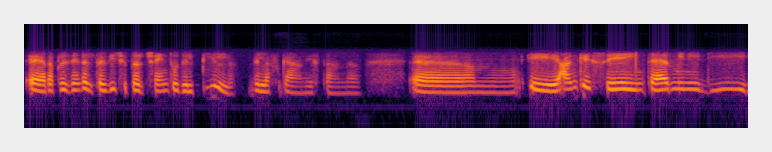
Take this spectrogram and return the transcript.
eh, rappresenta il 13% del PIL dell'Afghanistan. Eh, e anche se in termini di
